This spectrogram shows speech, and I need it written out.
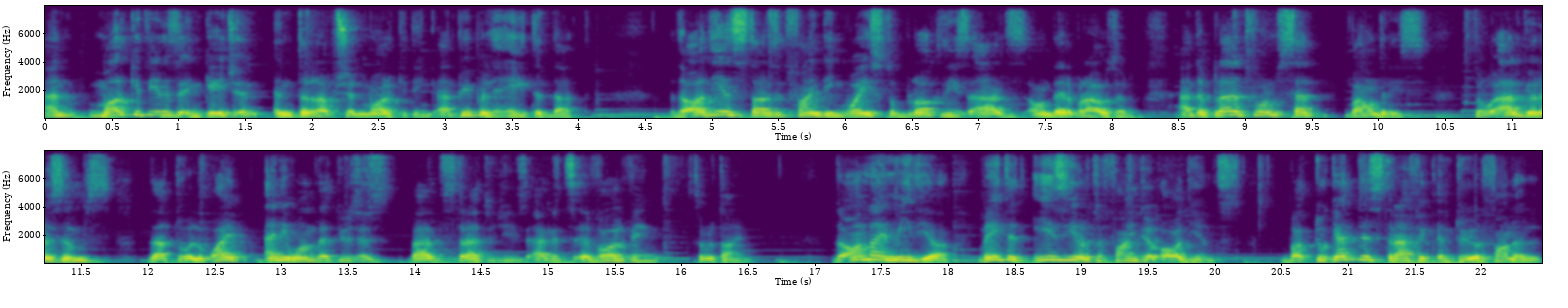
And marketers engage in interruption marketing, and people hated that. The audience started finding ways to block these ads on their browser, and the platform set boundaries through algorithms that will wipe anyone that uses bad strategies, and it's evolving through time. The online media made it easier to find your audience, but to get this traffic into your funnel,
